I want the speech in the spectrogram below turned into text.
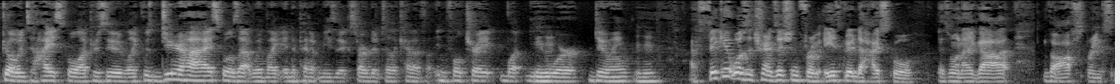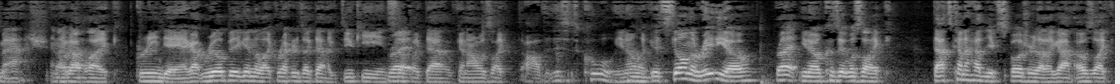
go into high school i presume like was junior high high school is that when like independent music started to like, kind of infiltrate what you Mm-hmm. were doing I think it was a transition from eighth grade to high school is when I got the Offspring Smash, and I got Oh, like Green Day. I got real big into like records like that, like Dookie and Right. stuff like that. And I was like, oh, this is cool, you know. Mm-hmm. Like it's still on the radio, Right. You know, because it was like that's kind of how the exposure that I got. I was like,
